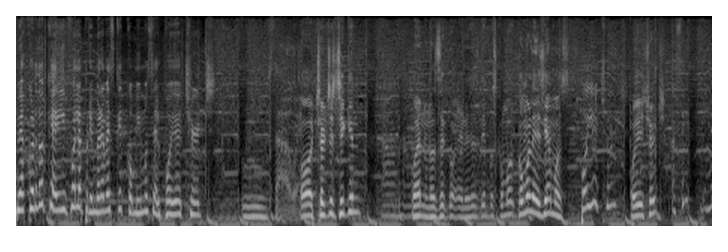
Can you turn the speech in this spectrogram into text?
Me acuerdo que ahí fue la primera vez que comimos el pollo church. Uh, estaba bueno. Oh, Church Chicken. Ajá. Bueno, no sé, en esos tiempos, ¿cómo, cómo le decíamos? Pollo church, ¿Pollo Church? así, ¿no?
